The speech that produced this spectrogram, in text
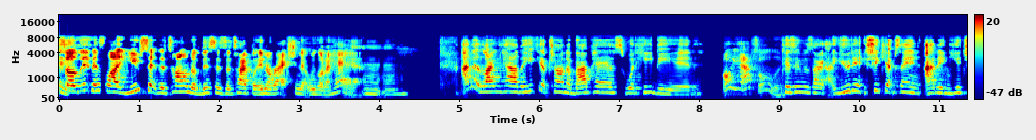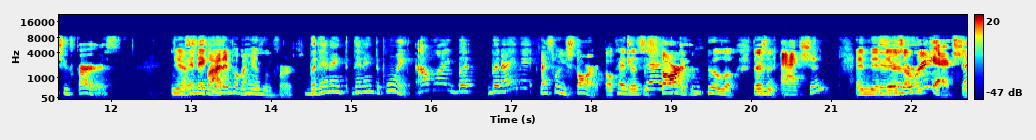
Yes. So then it's like you set the tone of this is the type of interaction that we're gonna have. Mm-mm. I didn't like how that he kept trying to bypass what he did Oh yeah, absolutely. because he was like, "You didn't." She kept saying, "I didn't hit you first. Yeah, and she's they like, I didn't put my hands on you first. but that ain't that ain't the point." I'm like, "But but ain't it?" That's where you start. Okay, there's a start. Exactly. Look, there's an action, and then Yeah, there's a there's a- reaction.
